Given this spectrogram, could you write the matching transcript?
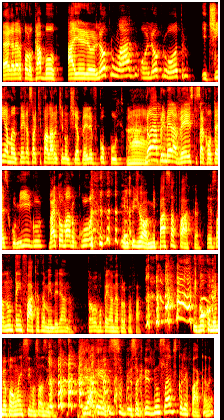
Aí a galera falou: acabou. Aí ele olhou pra um lado, olhou pro outro. E tinha manteiga, só que falaram que não tinha pra ele, ele ficou puto. Ah. Não é a primeira vez que isso acontece comigo. Vai tomar no cu. Ele pediu, ó, me passa a faca. Ele só não tem faca também dele, ah, não. Então eu vou pegar minha própria faca. E vou comer meu pão lá em cima sozinho. E aí ele subiu, só que ele não sabe escolher faca, né?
